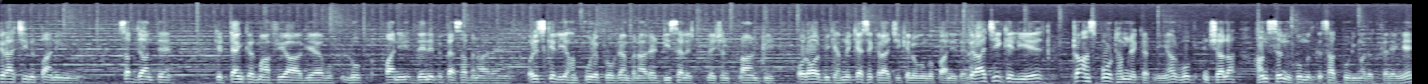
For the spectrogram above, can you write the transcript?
कराची में पानी नहीं है। सब जानते हैं कि टैंकर माफिया आ गया, वो लोग पानी देने पे पैसा बना रहे हैं। और इसके लिए हम पूरे प्रोग्राम बना रहे हैं डिसलेशन प्लांट भी, और और भी कि हमने कैसे कराची के लोगों को पानी देना कराची के लिए ट्रांसपोर्ट हमने करनी है, और वो इंशाल्लाह हम सिंध हुकूमत के साथ पूरी मदद करेंगे।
